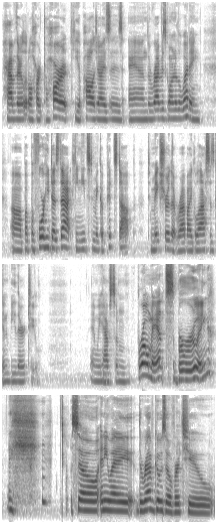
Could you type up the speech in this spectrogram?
have their little heart to heart. He apologizes, and the Rev is going to the wedding. Uh, but before he does that, he needs to make a pit stop to make sure that Rabbi Glass is going to be there too. And we have some bromance brewing. So anyway, the Rev goes over to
